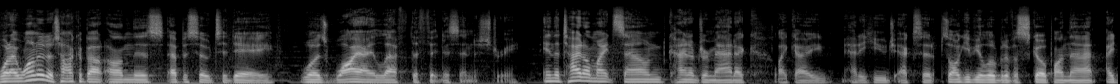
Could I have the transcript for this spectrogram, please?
What I wanted to talk about on this episode today was why I left the fitness industry. And the title might sound kind of dramatic, like I had a huge exit. So I'll give you a little bit of a scope on that. I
